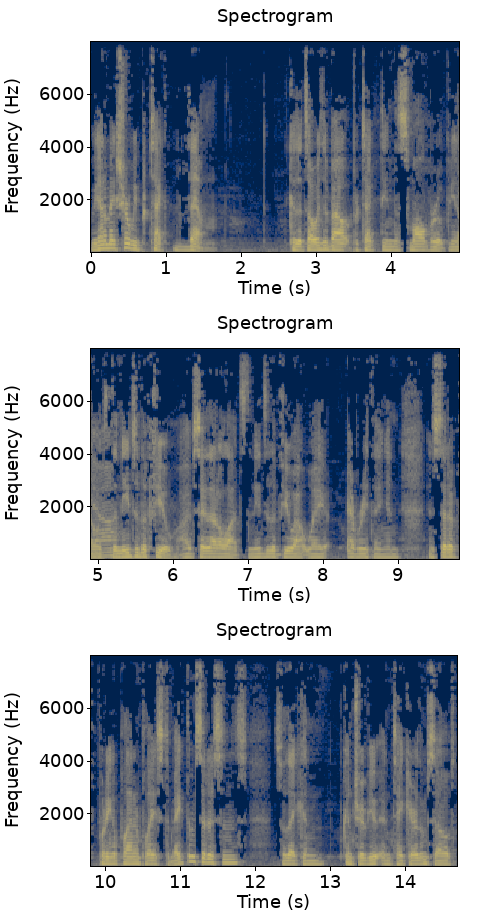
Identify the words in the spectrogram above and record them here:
We got to make sure we protect them because it's always about protecting the small group. You know, it's the needs of the few. I say that a lot. It's the needs of the few outweigh everything. And instead of putting a plan in place to make them citizens so they can contribute and take care of themselves,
